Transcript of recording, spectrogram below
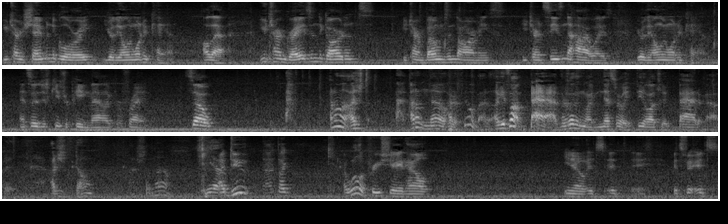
You turn shame into glory. You're the only one who can. All that. You turn graves into gardens. You turn bones into armies. You turn seas into highways. You're the only one who can. And so it just keeps repeating that like refrain. So I don't know. I just I I don't know how to feel about it. Like it's not bad. There's nothing like necessarily theologically bad about it. I just don't. I just don't know. Yeah. I do like. I will appreciate how. You know, it's it, it's it's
